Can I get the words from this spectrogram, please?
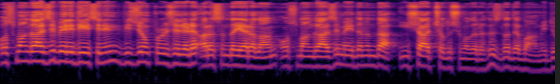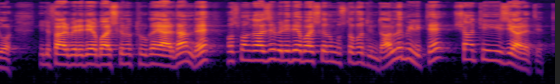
Osman Gazi Belediyesi'nin vizyon projeleri arasında yer alan Osman Gazi Meydanı'nda inşaat çalışmaları hızla devam ediyor. Nilüfer Belediye Başkanı Turgay Erdem de Osman Gazi Belediye Başkanı Mustafa Dündar'la birlikte şantiyeyi ziyaret etti.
